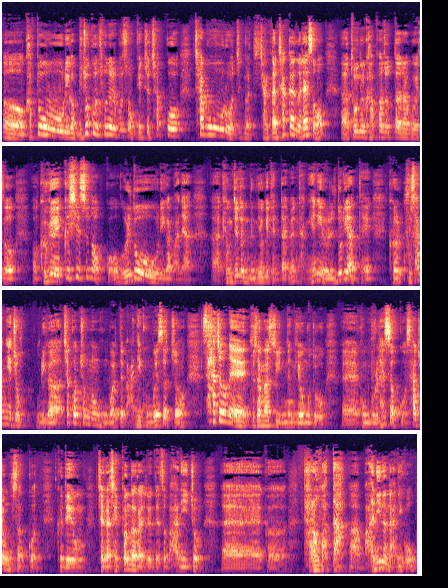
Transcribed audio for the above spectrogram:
어, 갑돌이가 무조건 손해를 볼 수 없겠죠. 착고, 착오로 잠깐 착각을 해서 아, 돈을 갚아줬다라고 해서 어, 그게 끝일 수는 없고, 을돌이가 만약 아, 경제적 능력이 된다면 당연히 을돌이한테 그걸 구상해줘. 우리가 채권 총론 공부할 때 많이 공부했었죠. 사전에 구상할 수 있는 경우도 에, 공부를 했었고, 사전 구상권 그 내용 제가 재판과 관련돼서 많이 좀, 에, 그, 다뤄봤다. 아, 많이는 아니고,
